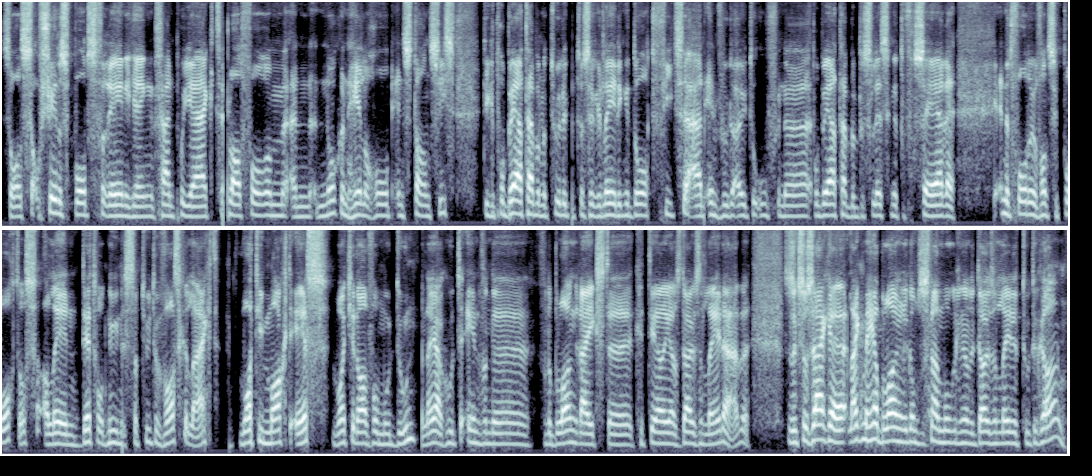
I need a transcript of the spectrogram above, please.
zoals de officiële sportsvereniging, fanproject, platform en nog een hele hoop instanties die geprobeerd hebben natuurlijk tussen geledingen door te fietsen en invloed uit te oefenen, geprobeerd hebben beslissingen te forceren in het voordeel van supporters. Alleen dit wordt nu in de statuten vastgelegd. Wat die macht is, wat je daarvoor moet doen. Nou ja, goed, een van de, van de belangrijkste criteria is duizend leden hebben. Dus ik zou zeggen, lijkt me heel belangrijk om zo snel mogelijk naar de duizend leden toe te gaan.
